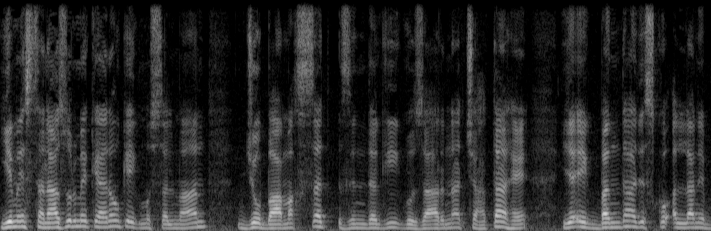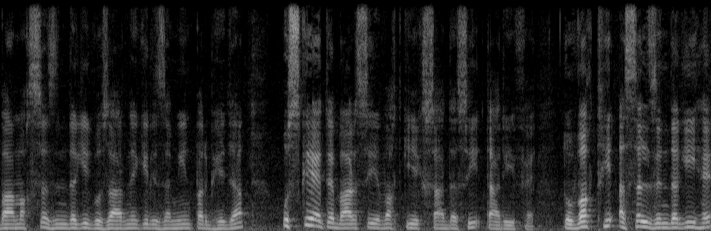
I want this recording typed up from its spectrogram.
یہ میں اس تناظر میں کہہ رہا ہوں کہ ایک مسلمان جو بامقصد زندگی گزارنا چاہتا ہے یا ایک بندہ جس کو اللہ نے بامقصد زندگی گزارنے کے لیے زمین پر بھیجا، اس کے اعتبار سے یہ وقت کی ایک سادہ سی تعریف ہے۔ تو وقت ہی اصل زندگی ہے،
